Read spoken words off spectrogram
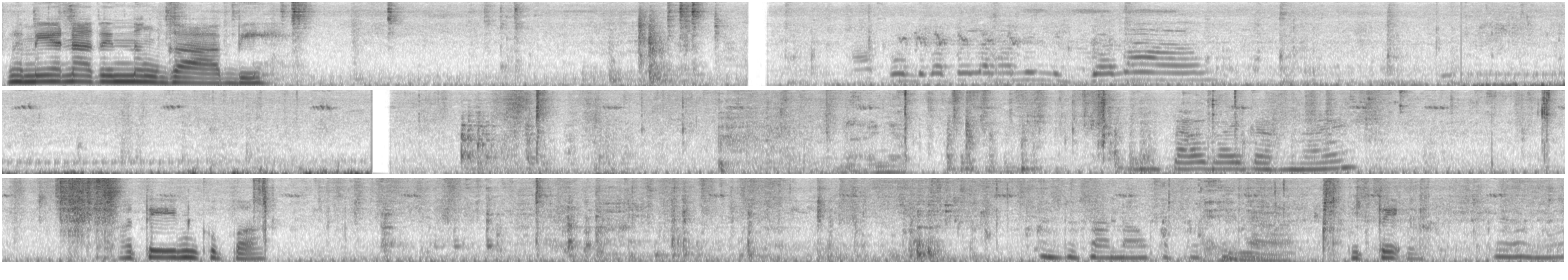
Ramihan natin ng gabi. Ano? Ang tagay karnay. Hatiin ko pa. Ito sana ako na. Puti. Kaya nga.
